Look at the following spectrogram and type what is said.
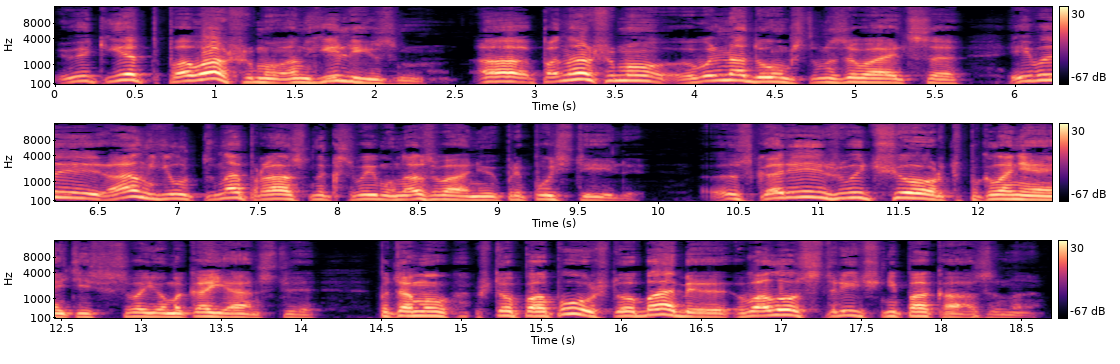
Ведь это по-вашему ангелизм, а по-нашему вольнодумство называется, и вы ангел напрасно к своему названию припустили. Скорее же вы черт поклоняетесь в своем окаянстве, потому что попу, что бабе волос стричь не показано. —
